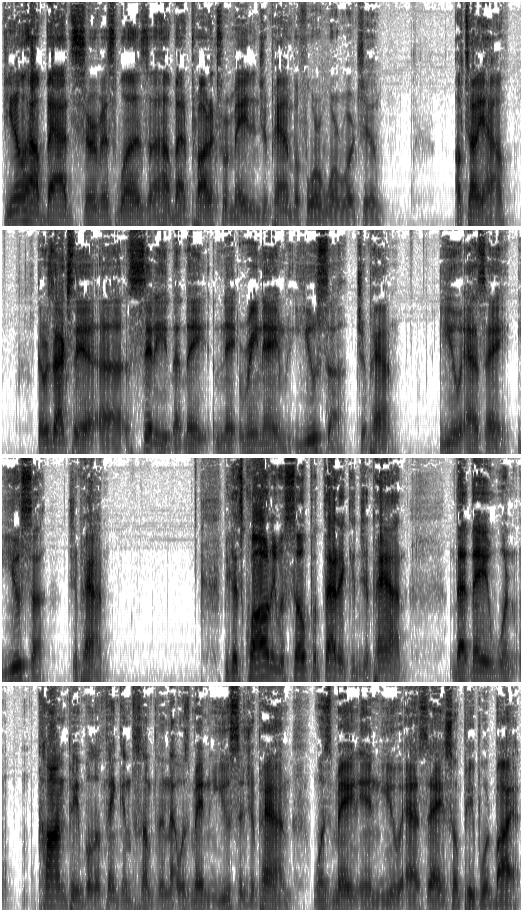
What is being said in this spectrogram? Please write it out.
Do you know how bad service was, uh, how bad products were made in Japan before World War II? I'll tell you how. There was actually a, a city that they na- renamed Yusa, Japan. USA, USA, Japan. Because quality was so pathetic in Japan that they would con people to thinking something that was made in USA, Japan was made in USA, so people would buy it.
